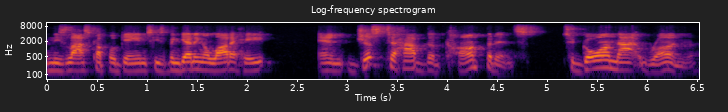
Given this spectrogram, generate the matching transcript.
in these last couple games. He's been getting a lot of hate And just to have the confidence to go on that run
